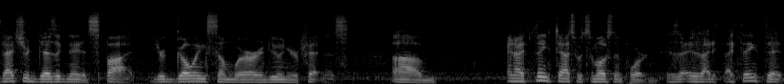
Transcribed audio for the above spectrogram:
that's your designated spot. You're going somewhere and doing your fitness. Um, and I think that's what's most important is, is I, I think that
